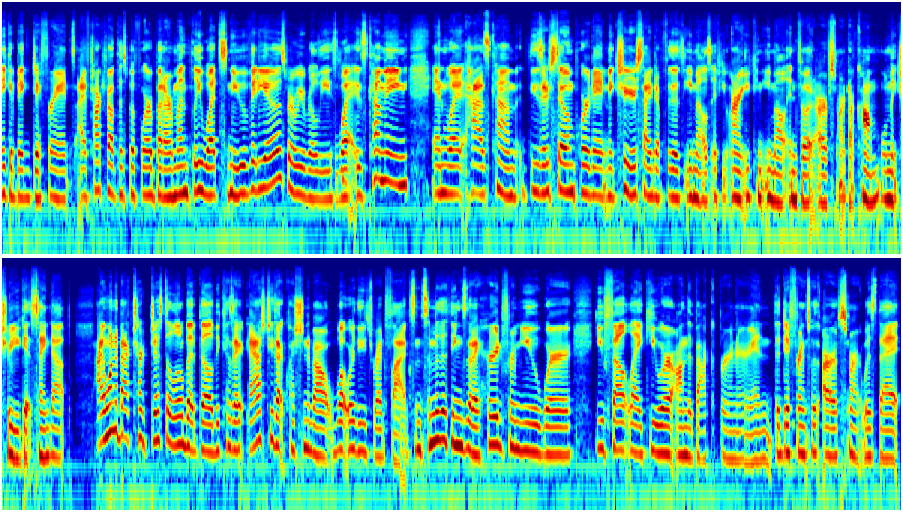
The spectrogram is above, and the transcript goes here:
make a big difference. I've talked about this before, but our monthly What's New videos where we release what is coming and what has come, these are so important. Make sure you're signed up for those emails. If you aren't, you can email info at rfsmart.com. We'll make sure you get signed up. I want to backtrack just a little bit, Bill, because I asked you that question about what were these red flags. And some of the things that I heard from you were you felt like you were on the back burner. And the difference with RF Smart was that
